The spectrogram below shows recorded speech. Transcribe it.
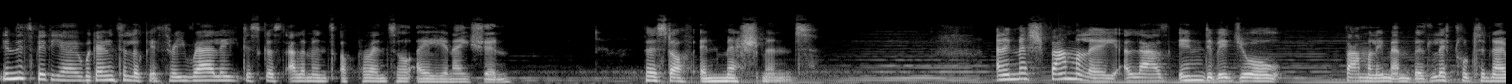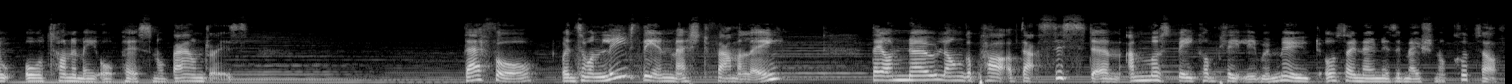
In this video, we're going to look at three rarely discussed elements of parental alienation. First off, enmeshment. An enmeshed family allows individual family members little to no autonomy or personal boundaries. Therefore, when someone leaves the enmeshed family, they are no longer part of that system and must be completely removed, also known as emotional cutoff.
